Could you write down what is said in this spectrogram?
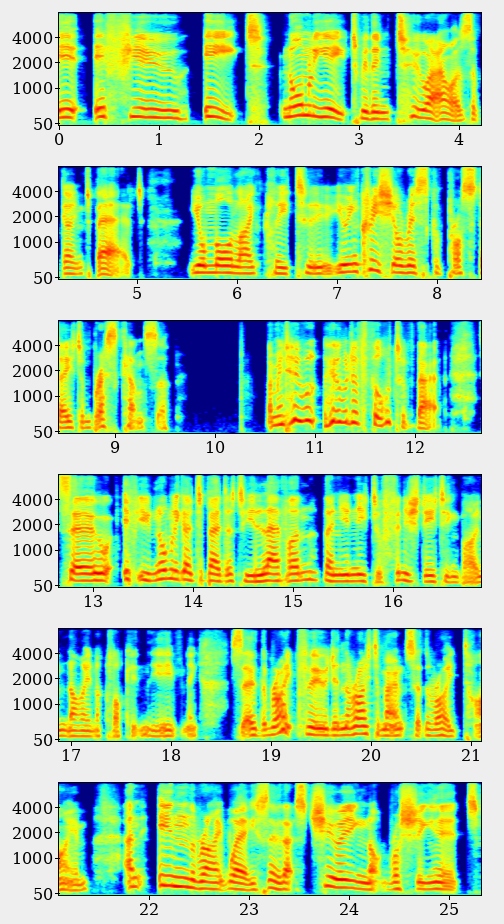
if you eat, normally eat within two hours of going to bed, you're more likely to, you increase your risk of prostate and breast cancer I mean, who who would have thought of that? So, if you normally go to bed at eleven, then you need to have finished eating by nine o'clock in the evening. So, the right food in the right amounts at the right time and in the right way. So that's chewing, not rushing it,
